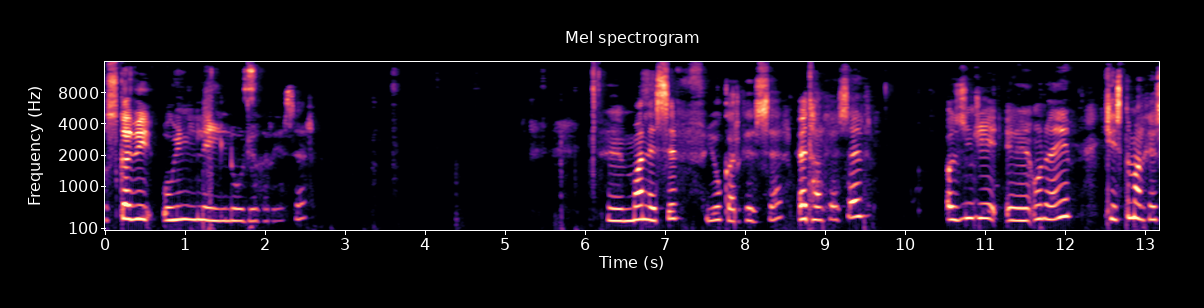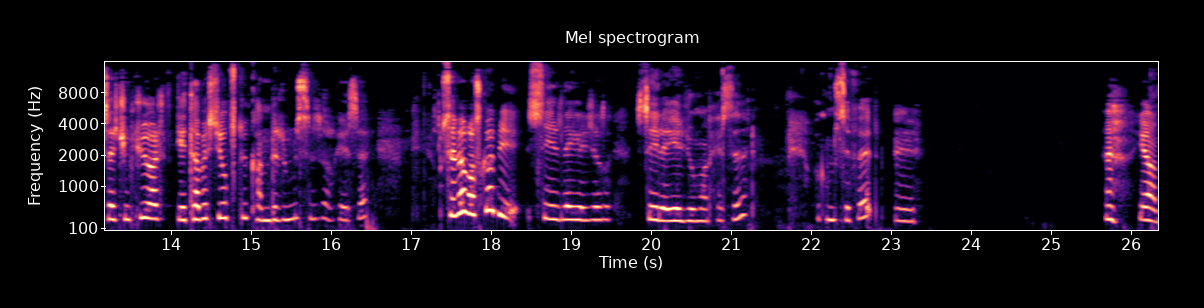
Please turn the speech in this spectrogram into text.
başka bir oyun ile ilgili olacak arkadaşlar. Ee, maalesef yok arkadaşlar. Evet arkadaşlar az önce e, orayı kestim arkadaşlar çünkü artık GTA 5 yoktu kandırılmışsınız arkadaşlar. Bu sefer başka bir seyirle geleceğiz. Seyirle geliyorum arkadaşlar. Bakın bu sefer e, heh, ya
